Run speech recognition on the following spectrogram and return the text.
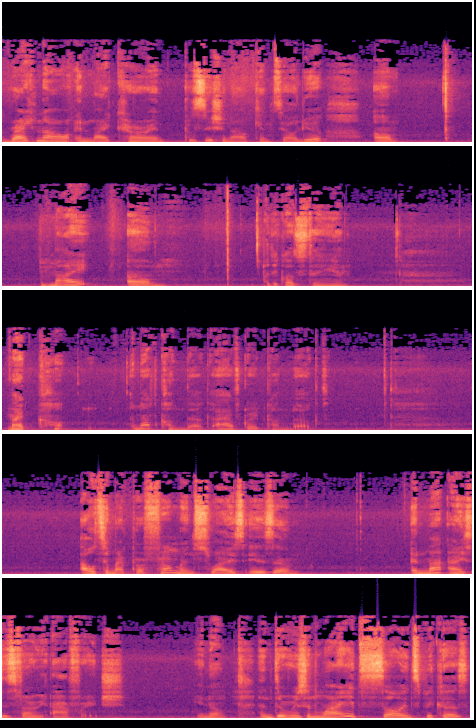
right now in my current position i can tell you um my um what do you call this thing my con- not conduct i have great conduct i would say my performance wise is um in my eyes is very average you know and the reason why it's so it's because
